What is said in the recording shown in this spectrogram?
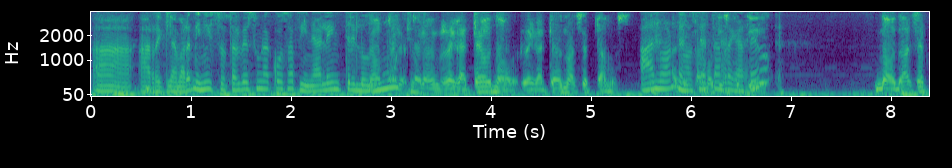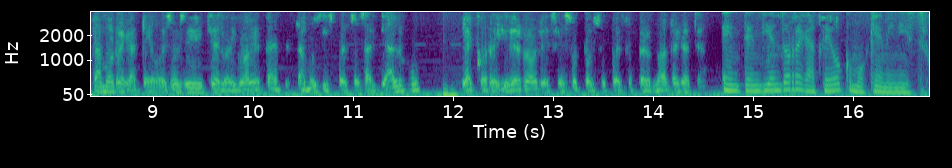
a, reclamar. Ministro, tal vez una cosa final entre los muchos. Pero, en regateo no, regateo no aceptamos. Ah, no, no aceptan regateo. No, no aceptamos regateo, eso sí te lo digo abiertamente, estamos dispuestos al diálogo y a corregir errores, eso por supuesto, pero no al regateo. Entendiendo regateo como qué, ministro.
